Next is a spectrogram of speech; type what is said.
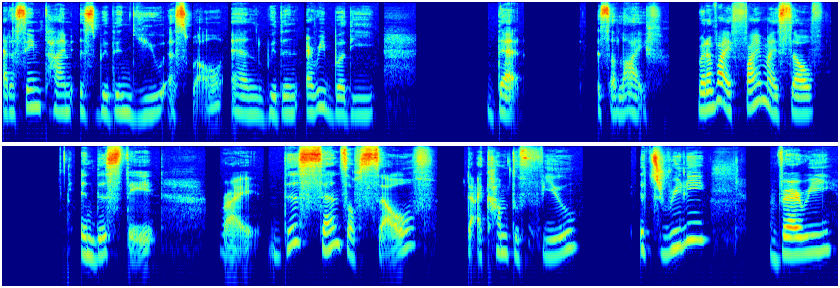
at the same time is within you as well and within everybody that is alive. Whenever I find myself in this state, right, this sense of self that I come to feel, it's really very,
